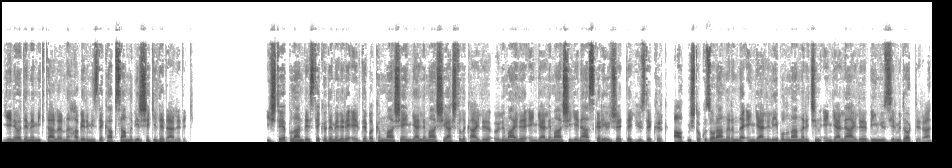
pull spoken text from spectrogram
Yeni ödeme miktarlarını haberimizde kapsamlı bir şekilde derledik. İşte yapılan destek ödemeleri evde bakım maaşı engelli maaşı yaşlılık aylığı ölüm aylığı engelli maaşı yeni asgari ücrette %40-69 oranlarında engelliliği bulunanlar için engelli aylığı 1124 lira,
